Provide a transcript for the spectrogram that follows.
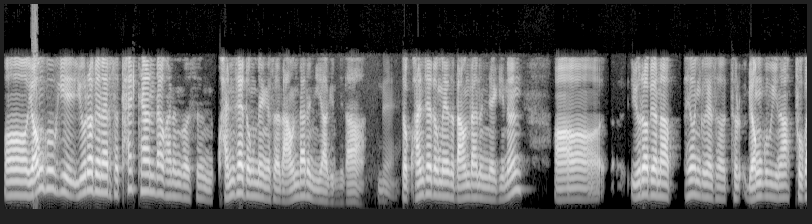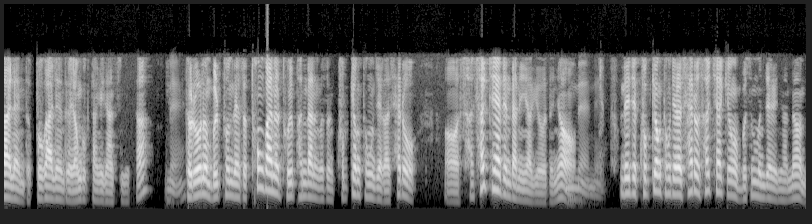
어, 영국이 유럽연합에서 탈퇴한다고 하는 것은 관세 동맹에서 나온다는 이야기입니다. 네. 또 관세 동맹에서 나온다는 얘기는, 어, 유럽연합 회원국에서 들- 영국이나 북아일랜드, 북아일랜드가 영국 땅이지 않습니까? 네. 들어오는 물품에서 통관을 도입한다는 것은 국경 통제가 새로 어, 서- 설치해야 된다는 이야기거든요. 네, 네. 근데 이제 국경 통제를 새로 설치할 경우 무슨 문제가 있냐면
